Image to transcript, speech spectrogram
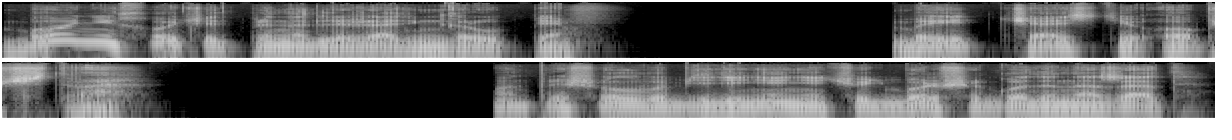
Бонни хочет принадлежать к группе, быть частью общества». Он пришел в объединение чуть больше года назад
